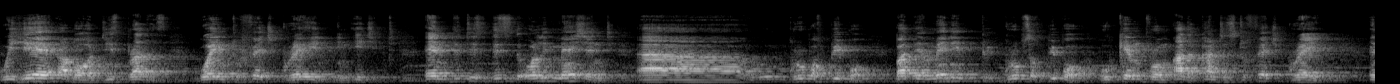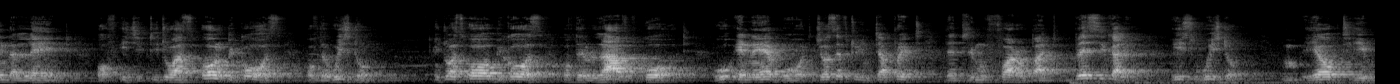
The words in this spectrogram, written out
We hear about these brothers going to fetch grain in Egypt. And it is, this is the only mentioned uh, group of people. But there are many groups of people from other countries to fetch grain in the land of Egypt. It was all because of the wisdom. It was all because of the love of God who enabled Joseph to interpret the dream of Pharaoh. But basically, his wisdom helped him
